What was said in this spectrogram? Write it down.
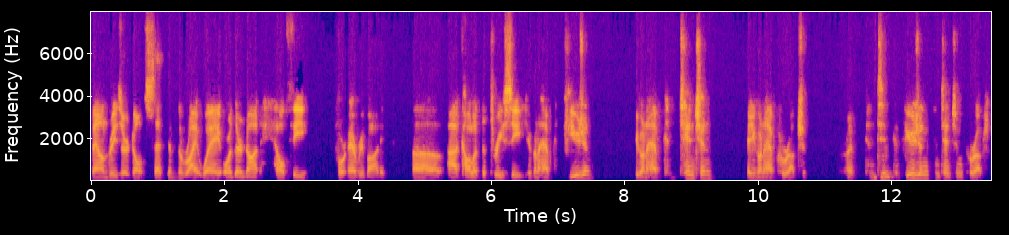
boundaries or don't set them the right way, or they're not healthy for everybody. Uh, I call it the three C's. You're going to have confusion, you're going to have contention, and you're going to have corruption. Right? Cont- mm-hmm. Confusion, contention, corruption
